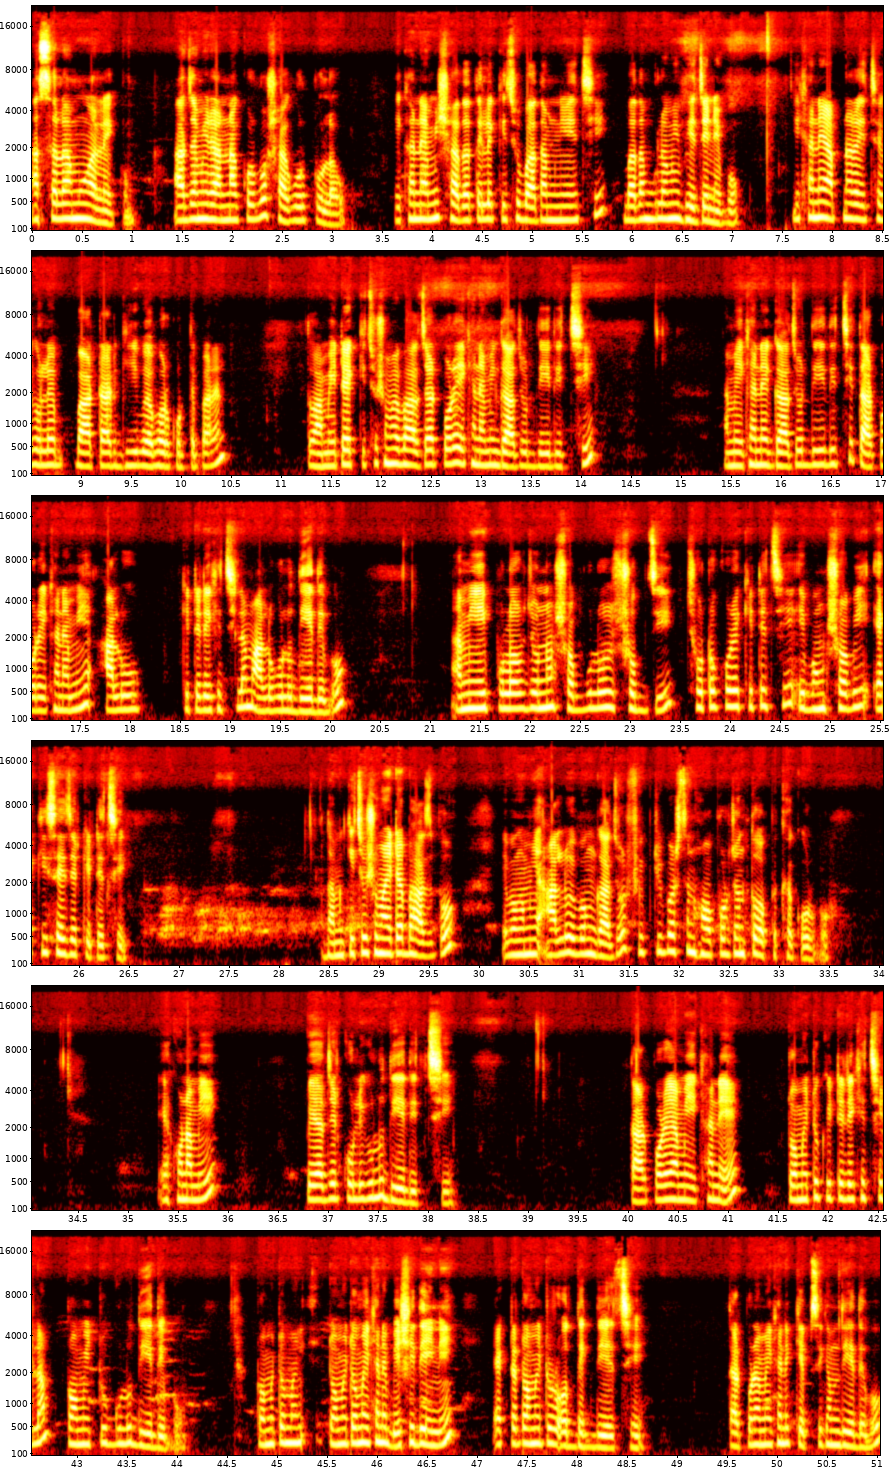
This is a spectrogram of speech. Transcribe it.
আসসালামু আলাইকুম। আজ আমি রান্না করব সাগর পোলাও। এখানে আমি সাদা তেলে কিছু বাদাম নিয়েছি। বাদামগুলো আমি ভেজে নেব। এখানে আপনারা ইচ্ছে করলে বাটার ঘি ব্যবহার করতে পারেন। তো আমি এটা কিছু সময় ভাজার পরে এখানে আমি গাজর দিয়ে দিচ্ছি। আমি এখানে গাজর দিয়ে দিচ্ছি। তারপরে এখানে আমি আলু কেটে রেখেছিলাম। আলুগুলো দিয়ে দেব। আমি এই পোলাওর জন্য সবগুলো সবজি ছোট করে কেটেছি এবং সবই একই সাইজের কেটেছি। আমি কিছু সময় এটা ভাজবো। এবং আমি আলু এবং গাজর ফিফটি পার্সেন্ট হওয়া পর্যন্ত অপেক্ষা করব। এখন আমি পেঁয়াজের কলিগুলো দিয়ে দিচ্ছি। তারপরে আমি এখানে টমেটো কেটে রেখেছিলাম, টমেটোগুলো দিয়ে দেব। টমেটো টমেটো আমি এখানে বেশি দেইনি, একটা টমেটোর অর্ধেক দিয়েছি। তারপরে আমি এখানে ক্যাপসিকাম দিয়ে দেব।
